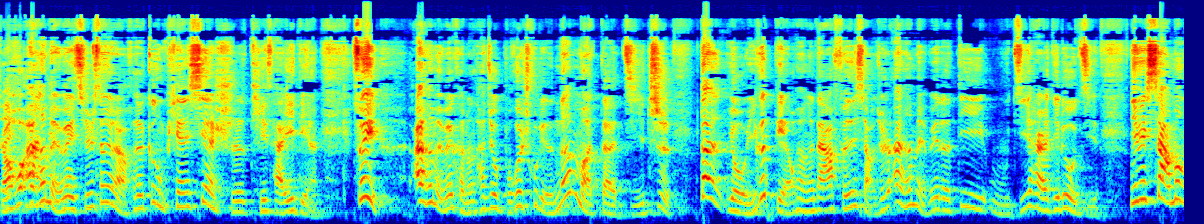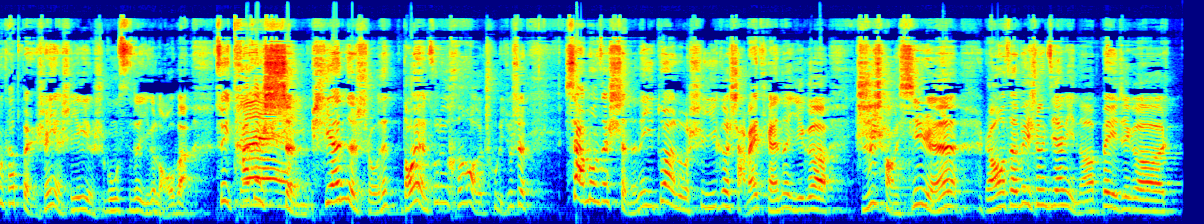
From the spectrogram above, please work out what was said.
然后《爱很美味》其实相对来说会更偏现实题材一点，所以。爱很美味可能它就不会处理的那么的极致，但有一个点我想跟大家分享，就是爱很美味的第五集还是第六集，因为夏梦她本身也是一个影视公司的一个老板，所以她在审片的时候，她导演做了一个很好的处理，就是夏梦在审的那一段落是一个傻白甜的一个职场新人，然后在卫生间里呢被这个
